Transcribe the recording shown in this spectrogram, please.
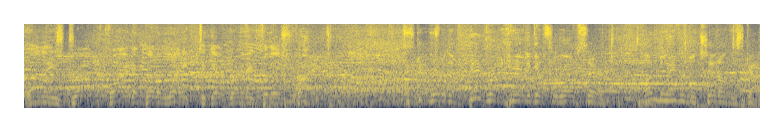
Well, he's dropped quite a bit of weight to get ready for this fight. Just got hit with a big right hand against the ropes there. Unbelievable chin on this guy.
